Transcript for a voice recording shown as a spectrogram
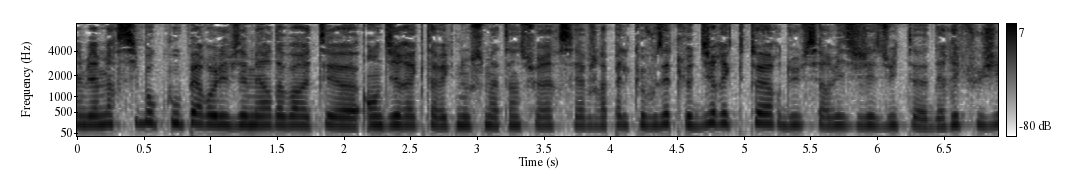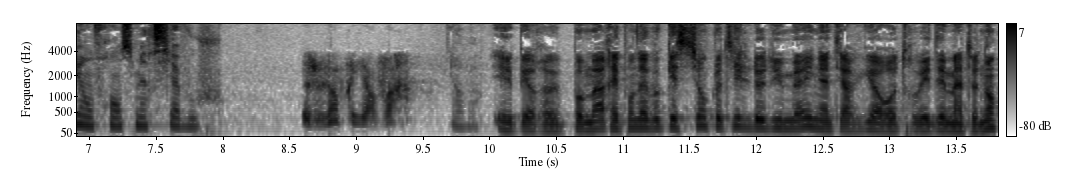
Eh bien, merci beaucoup, Père Olivier Maire, d'avoir été euh, en direct avec nous ce matin sur RCF. Je rappelle que vous êtes le directeur du service jésuite des réfugiés en France. Merci à vous. Je vous en prie, au revoir. Au revoir. Et le Père Pomar répond à vos questions. Clotilde Dumais, une interview à retrouver dès maintenant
